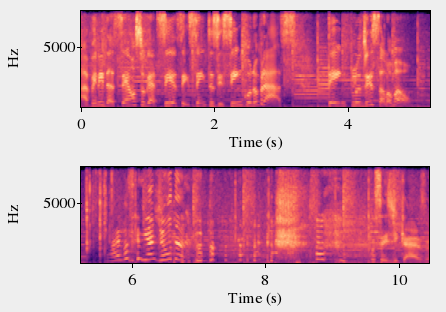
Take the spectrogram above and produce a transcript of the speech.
Avenida Celso Garcia, 605, no Brás. Templo de Salomão. Ai, você me ajuda. Vocês de casa.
